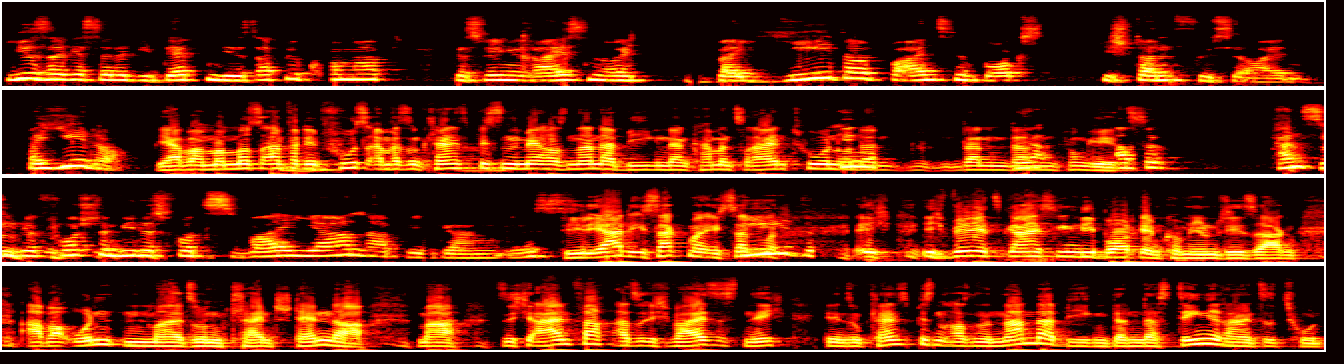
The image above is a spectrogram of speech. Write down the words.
Ihr seid jetzt leider die Deppen, die das abbekommen habt. Deswegen reißen euch bei jeder einzelnen Box die Standfüße ein. Bei jeder. Ja, aber man muss einfach den Fuß einfach so ein kleines bisschen mehr auseinanderbiegen, dann kann man es reintun und dann, dann, dann ja, geht's. Aber Kannst du dir vorstellen, wie das vor zwei Jahren abgegangen ist? Die, ja, ich sag mal, ich sag mal, ich, ich will jetzt gar nichts gegen die Boardgame-Community sagen, aber unten mal so einen kleinen Ständer, mal sich einfach, also ich weiß es nicht, den so ein kleines bisschen auseinanderbiegen, dann das Ding reinzutun,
